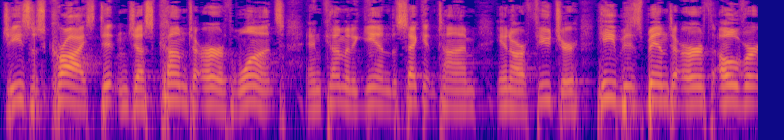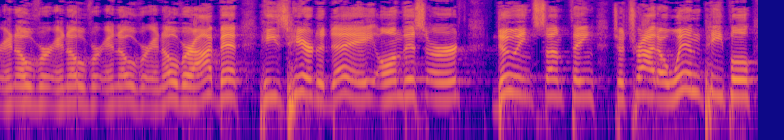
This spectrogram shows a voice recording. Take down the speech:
Jesus Christ didn't just come to earth once and come it again the second time in our future. He has been to earth over and over and over and over and over. I bet he's here today on this earth doing something to try to win people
